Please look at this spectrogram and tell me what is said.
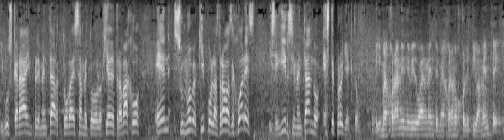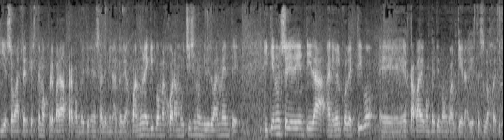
y buscará implementar toda esa metodología de trabajo en su nuevo equipo, las Bravas de Juárez, y seguir cimentando este proyecto. Y mejorando individualmente, mejoremos colectivamente y eso va a hacer que estemos preparados para competir en esa eliminatoria. Cuando un equipo mejora muchísimo individualmente y tiene un sello de identidad a nivel colectivo, eh, es capaz de competir con cualquiera y este es el objetivo.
